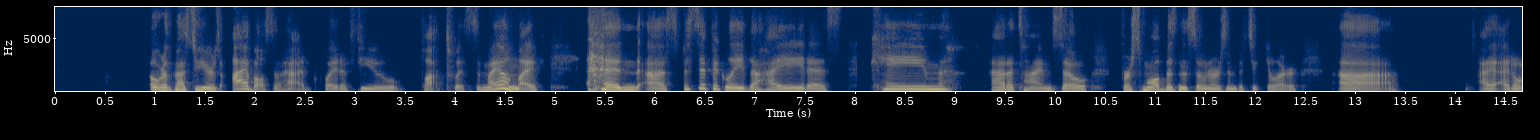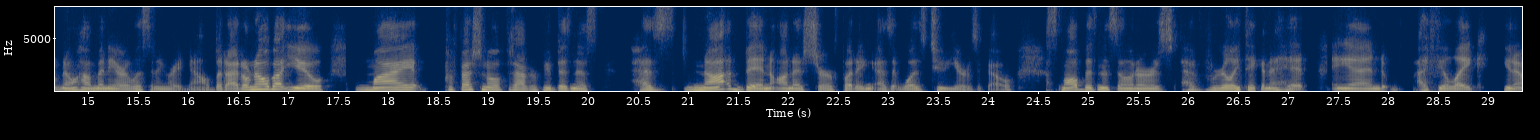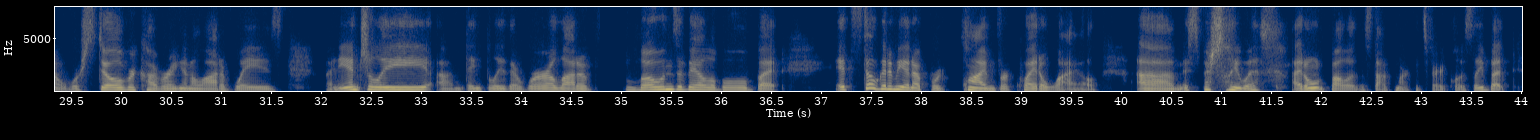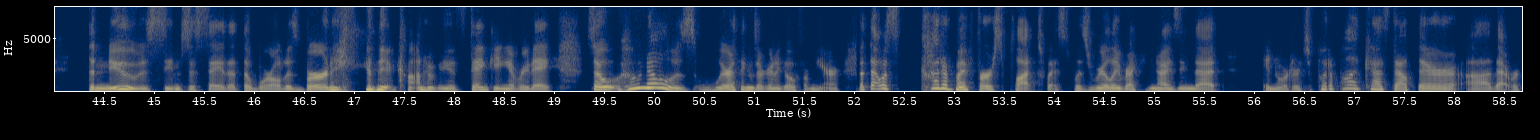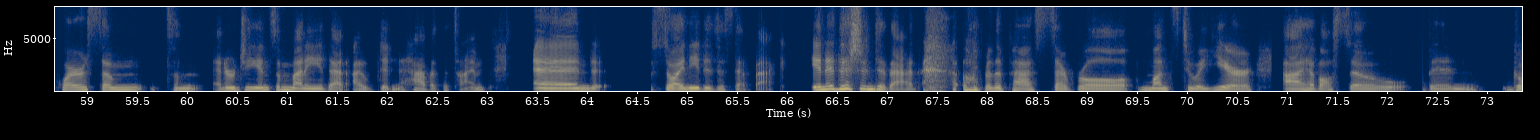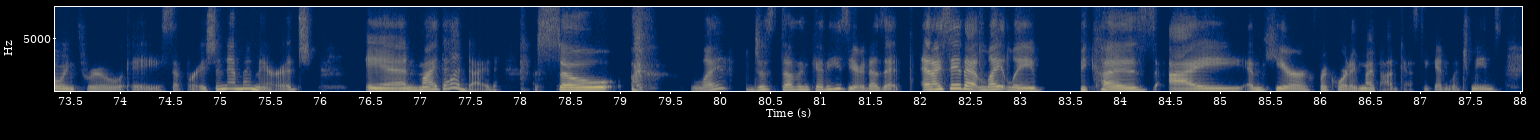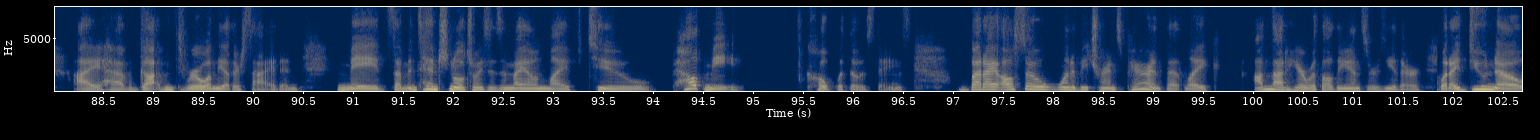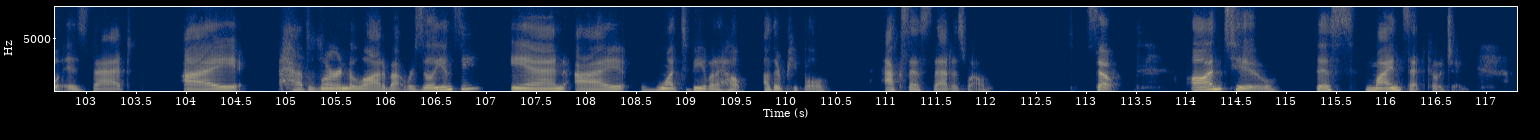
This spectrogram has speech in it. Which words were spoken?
over the past two years, I've also had quite a few plot twists in my own life. And uh, specifically, the hiatus came at a time. So, for small business owners in particular, uh, I, I don't know how many are listening right now, but I don't know about you. My professional photography business has not been on as sure footing as it was two years ago. Small business owners have really taken a hit. And I feel like, you know, we're still recovering in a lot of ways financially. Um, thankfully, there were a lot of loans available, but it's still going to be an upward climb for quite a while. Um, especially with, I don't follow the stock markets very closely, but the news seems to say that the world is burning and the economy is tanking every day. So who knows where things are going to go from here? But that was kind of my first plot twist was really recognizing that in order to put a podcast out there uh, that requires some some energy and some money that i didn't have at the time and so I needed to step back. In addition to that, over the past several months to a year, I have also been going through a separation in my marriage, and my dad died. So life just doesn't get easier, does it? And I say that lightly because I am here recording my podcast again, which means I have gotten through on the other side and made some intentional choices in my own life to help me cope with those things. But I also want to be transparent that, like, I'm not here with all the answers either. What I do know is that I have learned a lot about resiliency and I want to be able to help other people access that as well. So, on to this mindset coaching.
